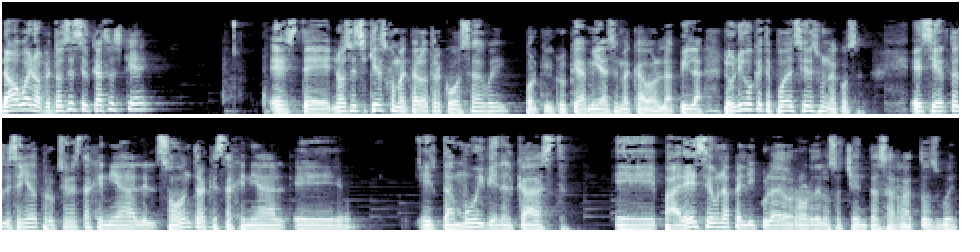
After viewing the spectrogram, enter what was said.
No, bueno, pues entonces el caso es que, este, no sé si quieres comentar otra cosa, güey, porque creo que a mí ya se me acabó la pila. Lo único que te puedo decir es una cosa. Es cierto, el diseño de producción está genial, el soundtrack está genial, eh, está muy bien el cast. Eh, parece una película de horror de los ochentas a ratos, güey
